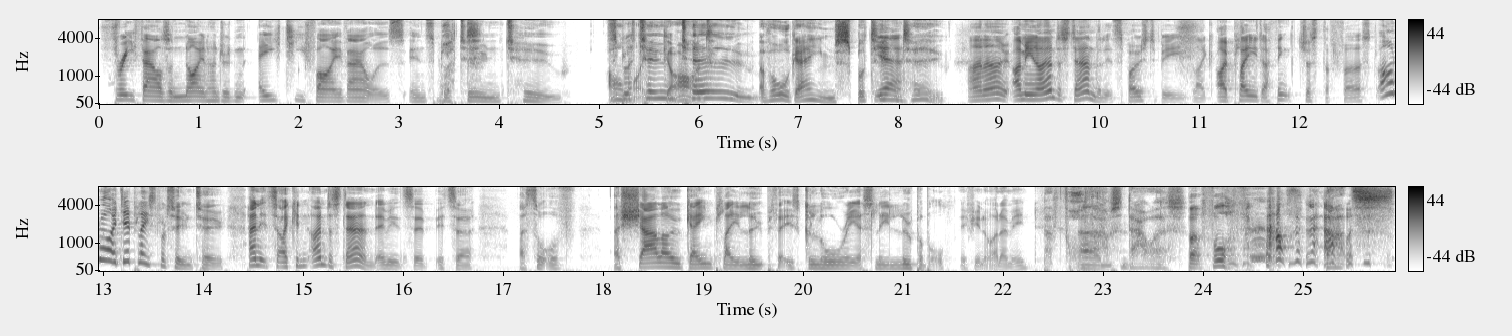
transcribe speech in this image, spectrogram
3,985 hours in Splatoon 2. oh my Splatoon god! 2! Of all games, Splatoon Yeah. two. I know. I mean, I understand that it's supposed to be like I played. I think just the first. Oh no, I did play Splatoon two, and it's. I can understand. I mean, it's a. It's a. A sort of a shallow gameplay loop that is gloriously loopable, if you know what I mean. But four um, thousand hours. But four thousand hours.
